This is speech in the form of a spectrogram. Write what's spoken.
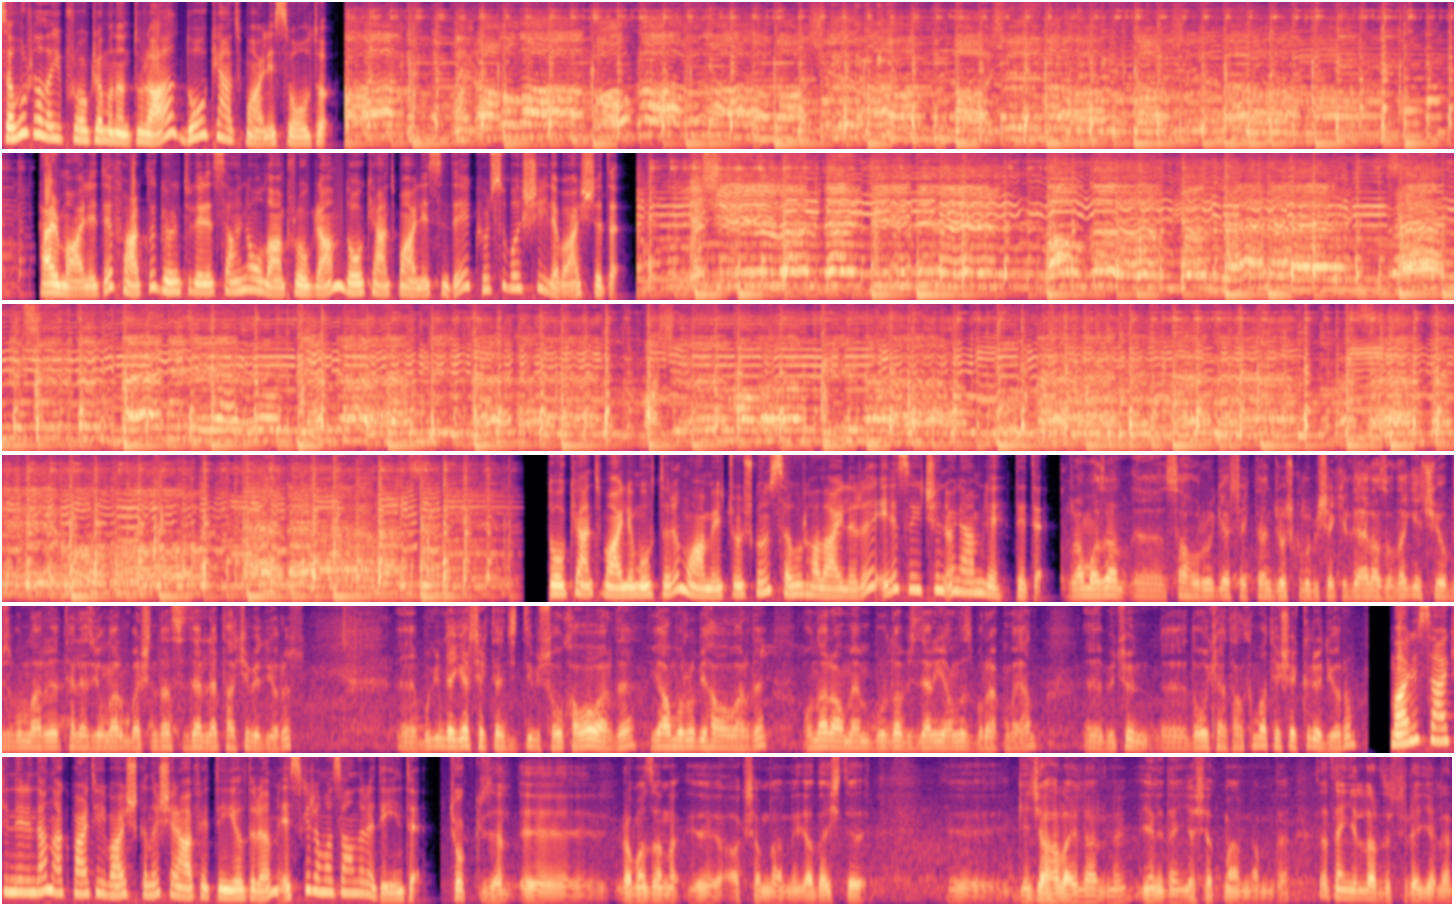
Sahur Halayı programının durağı Doğu Kent Mahallesi oldu. Her mahallede farklı görüntülere sahne olan program Doğu Kent Mahallesi'nde kürsübaşı ile başladı. Yeşil Doğu Kent Mahalle Muhtarı Muhammed Coşkun sahur halayları Elazığ için önemli dedi. Ramazan e, sahuru gerçekten coşkulu bir şekilde Elazığ'da geçiyor. Biz bunları televizyonların başında sizlerle takip ediyoruz. E, bugün de gerçekten ciddi bir soğuk hava vardı. Yağmurlu bir hava vardı. Ona rağmen burada bizleri yalnız bırakmayan e, bütün e, Doğu Kent halkıma teşekkür ediyorum. Mahalle sakinlerinden AK Parti Başkanı Şerafettin Yıldırım eski Ramazanlara değindi. Çok güzel e, Ramazan e, akşamlarını ya da işte e, gece halaylarını yeniden yaşatma anlamında. Zaten yıllardır süre gelen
